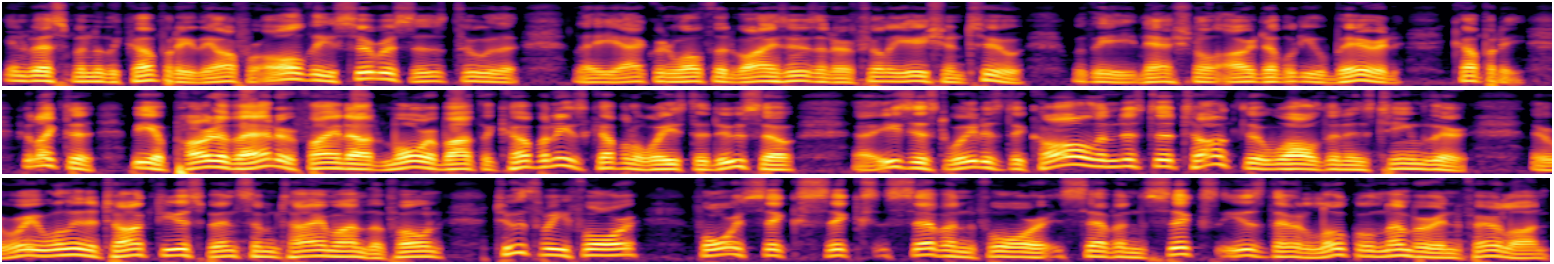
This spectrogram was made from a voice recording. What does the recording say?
investment in the company. They offer all these services through the, the Akron Wealth Advisors and our affiliation, too, with the National R.W. Baird Company. If you'd like to be a part of that or find out more about the company, there's a couple of ways to do so. Uh, easiest way is to call and just just uh, talk to Walt and his team there. They're very willing to talk to you, spend some time on the phone. 234 466 7476 is their local number in Fairlawn.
